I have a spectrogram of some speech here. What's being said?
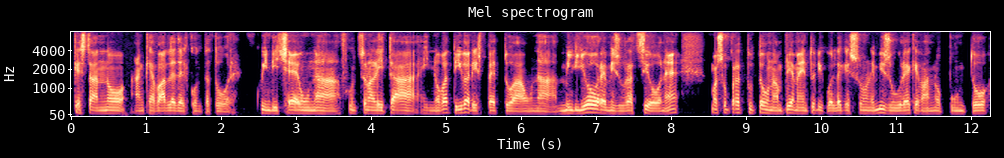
che stanno anche a valle del contatore. Quindi c'è una funzionalità innovativa rispetto a una migliore misurazione, ma soprattutto un ampliamento di quelle che sono le misure che vanno appunto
